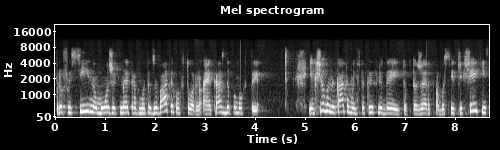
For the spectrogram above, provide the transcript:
професійно можуть не травматизувати повторно, а якраз допомогти. Якщо виникатимуть в таких людей, тобто жертв або свідків, ще якісь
